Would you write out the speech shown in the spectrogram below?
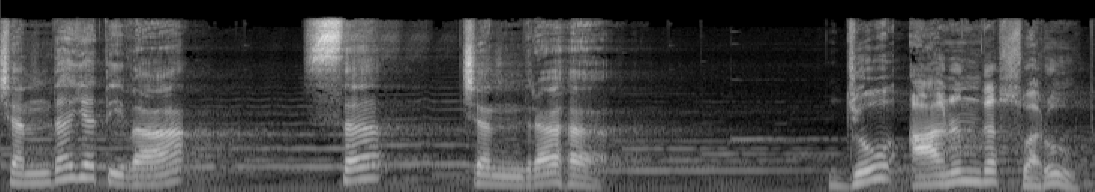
चन्दयति वा स चन्द्रः जो आनंद स्वरूप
